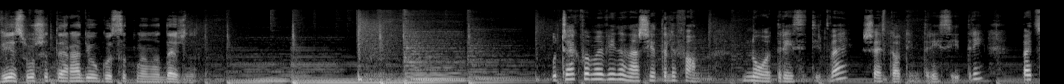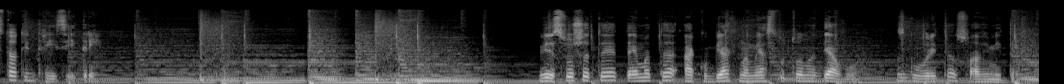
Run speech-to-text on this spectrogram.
Вие слушате радио Гласът на надеждата. Очакваме ви на нашия телефон 032 633 533. Вие слушате темата Ако бях на мястото на дявола с говорител Слави Митрев.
